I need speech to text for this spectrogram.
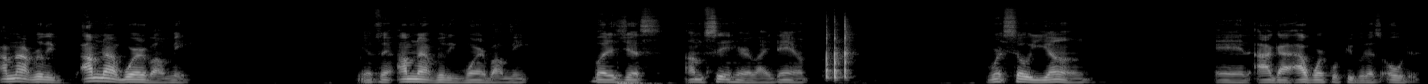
I'm not really I'm not worried about me. You know what I'm saying? I'm not really worried about me. But it's just I'm sitting here like, damn. We're so young and I got I work with people that's older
